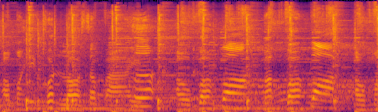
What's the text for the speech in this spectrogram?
เอามาให้คนรอสบาย เอาบ่บอมักบ่บอเอาไหม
